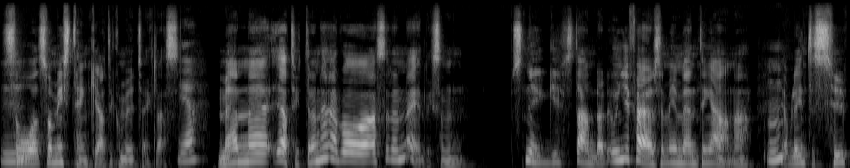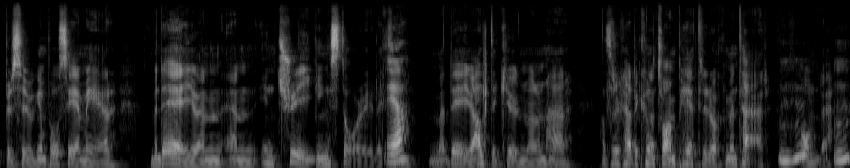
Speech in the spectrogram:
Mm. Så, så misstänker jag att det kommer utvecklas. Ja. Men eh, jag tyckte den här var, alltså den är liksom snygg, standard, ungefär som Inventing Anna. Mm. Jag blir inte supersugen på att se mer. Men det är ju en, en intriguing story. Liksom. Ja. Men det är ju alltid kul med de här. Alltså det hade kunnat vara en P3-dokumentär Mhm. om det. Mm.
